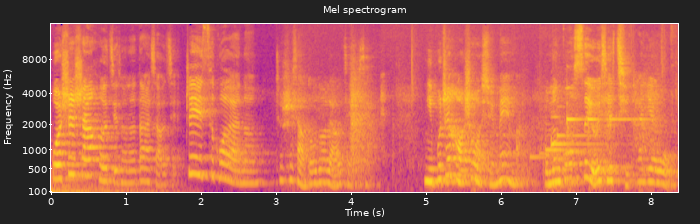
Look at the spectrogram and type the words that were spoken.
我是山河集团的大小姐，这一次过来呢，就是想多多了解一下。你不正好是我学妹吗？我们公司有一些其他业务，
